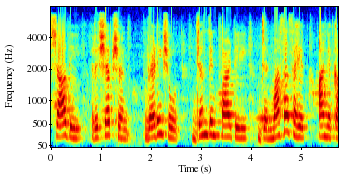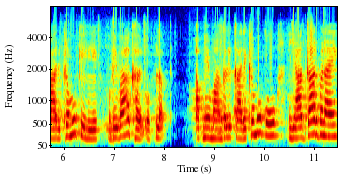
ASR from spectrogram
शादी रिसेप्शन वेडिंग शूट जन्मदिन पार्टी जन्माशा सहित अन्य कार्यक्रमों के लिए विवाह घर उपलब्ध। अपने मांगलिक कार्यक्रमों को यादगार बनाएँ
